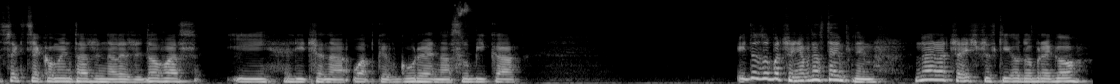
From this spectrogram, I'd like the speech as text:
Sekcja komentarzy należy do Was i liczę na łapkę w górę, na subika. I do zobaczenia w następnym. Na cześć, wszystkiego dobrego.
